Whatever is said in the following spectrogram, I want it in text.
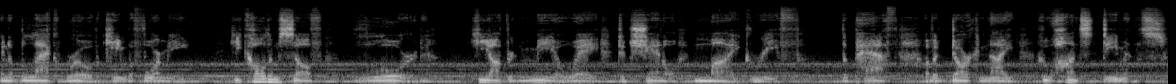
in a black robe came before me. He called himself Lord. He offered me a way to channel my grief, the path of a dark knight who hunts demons.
